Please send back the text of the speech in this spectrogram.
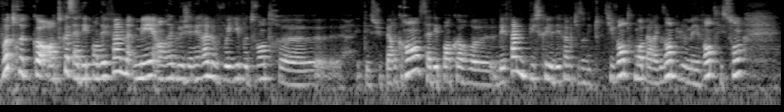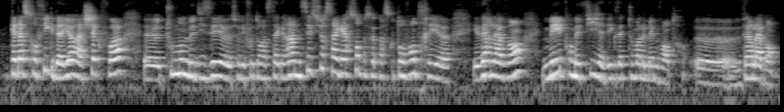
votre corps, en tout cas ça dépend des femmes, mais en règle générale, vous voyez votre ventre euh, était super grand, ça dépend encore euh, des femmes, puisqu'il y a des femmes qui ont des tout petits ventres. Moi par exemple, mes ventres ils sont catastrophiques. D'ailleurs, à chaque fois, euh, tout le monde me disait sur les photos Instagram, c'est sûr c'est un garçon parce que, ton ventre est vers l'avant, mais pour mes filles j'avais exactement le même ventre, vers l'avant.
